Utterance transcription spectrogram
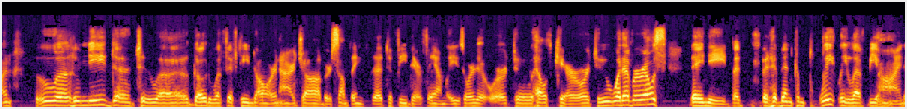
on, who uh, who need uh, to uh, go to a fifteen dollar an hour job or something to, to feed their families, or to, or to health care, or to whatever else they need, but but have been completely left behind,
